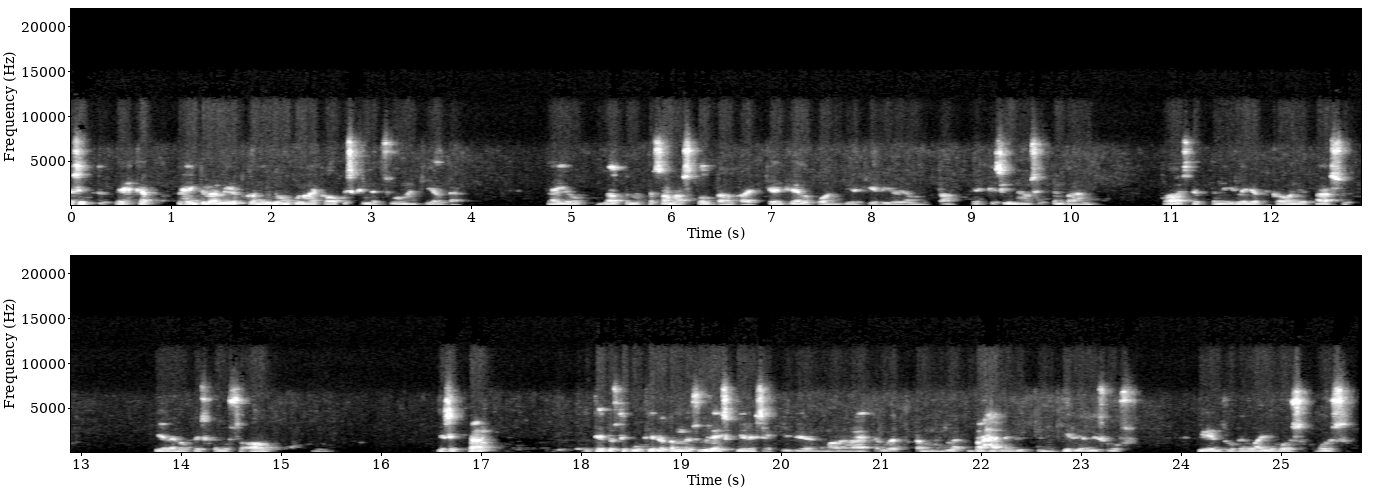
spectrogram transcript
Ja sitten ehkä henkilöille, jotka on jonkun aikaa opiskelleet suomen kieltä, Tämä ei ole välttämättä sanastoltaan kaikkein helpoimpia kirjoja, mutta ehkä siinä on sitten vähän haastetta niille, jotka on jo päässyt kielen opiskelussa alkuun. Ja sitten tietysti kun kirjoitan myös yleiskielisiä kirjoja, niin mä olen ajatellut, että tämmöinen vähälevykkinen kirjallisuus, kirjallisuuden laji voisi, voisi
